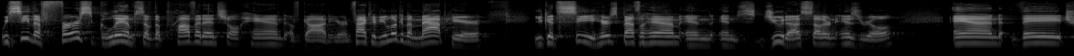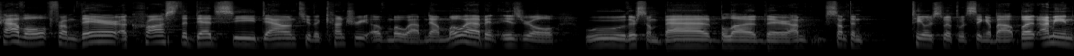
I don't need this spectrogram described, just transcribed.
we see the first glimpse of the providential hand of God here. In fact, if you look at the map here, you could see here's Bethlehem in, in Judah, southern Israel and they travel from there across the Dead Sea down to the country of Moab. Now, Moab and Israel, ooh, there's some bad blood there. I'm something Taylor Swift would sing about, but I mean,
